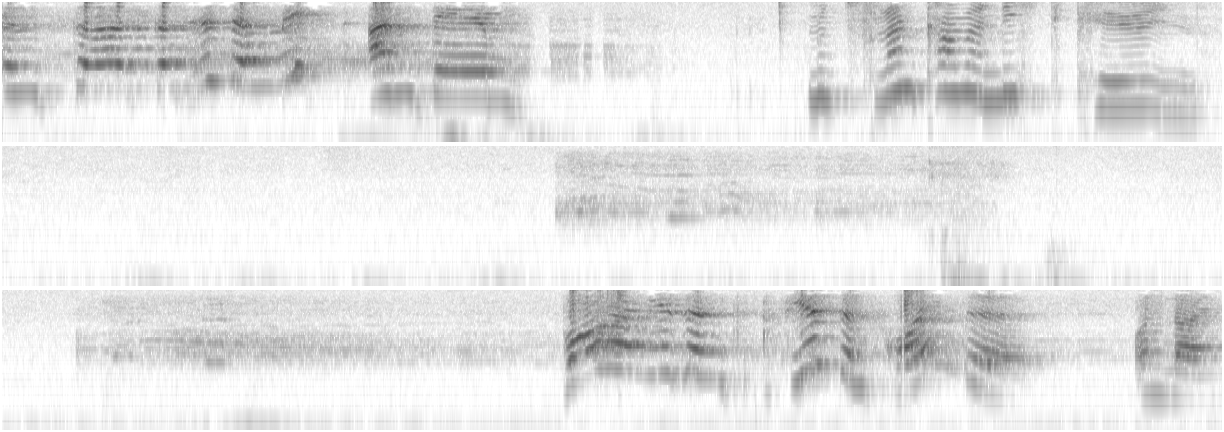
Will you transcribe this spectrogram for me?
dem Search. Das ist ja nicht an dem. Mit Frank kann man nicht killen. Boah, bei mir sind 14 Freunde online.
